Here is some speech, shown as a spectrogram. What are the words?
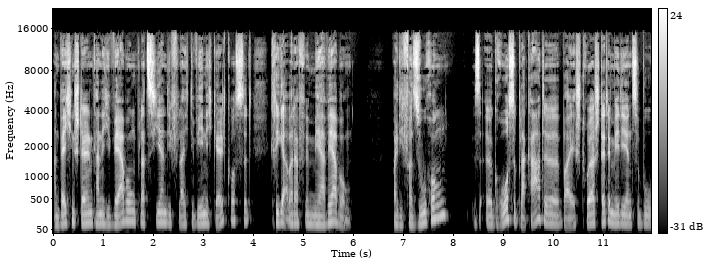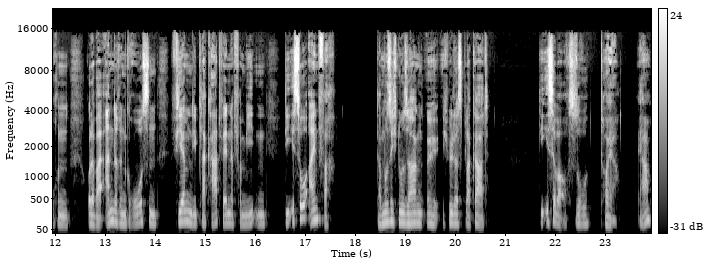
An welchen Stellen kann ich Werbung platzieren, die vielleicht wenig Geld kostet, kriege aber dafür mehr Werbung? weil die Versuchung, äh, große Plakate bei Ströer Städtemedien zu buchen oder bei anderen großen Firmen, die Plakatwände vermieten, die ist so einfach. Da muss ich nur sagen, ey, ich will das Plakat. Die ist aber auch so teuer. Ja,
